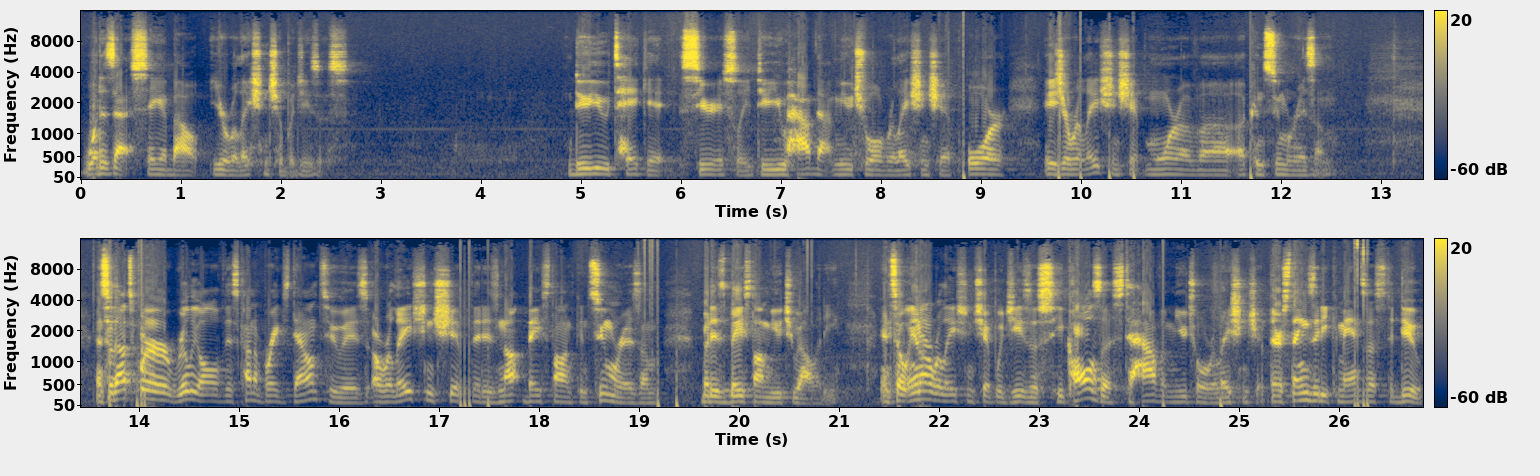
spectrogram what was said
what does that say about your relationship with Jesus? Do you take it seriously? Do you have that mutual relationship? Or is your relationship more of a, a, consumerism? And so that's where really all of this kind of breaks down to is a relationship that is not based on consumerism, but is based on mutuality. And so in our relationship with Jesus, he calls us to have a mutual relationship. There's things that he commands us to do.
